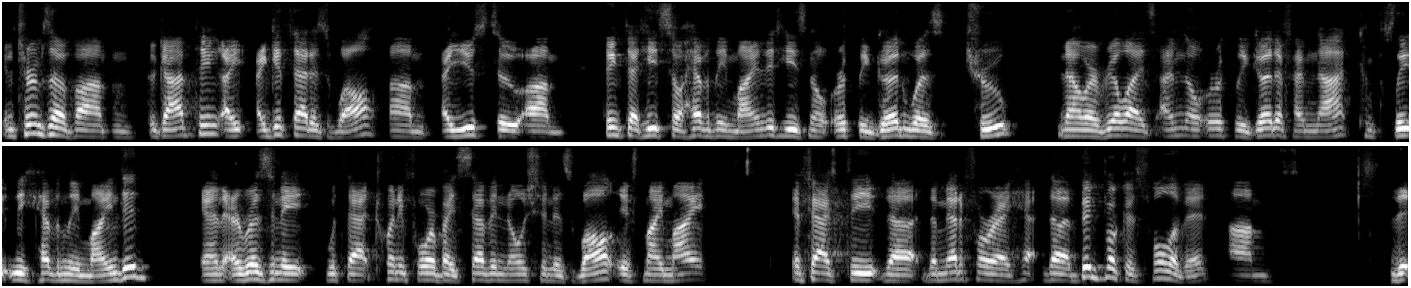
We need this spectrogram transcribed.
in terms of um, the God thing, I, I get that as well. Um, I used to um, think that he's so heavenly minded, he's no earthly good was true. Now I realize I'm no earthly good if I'm not completely heavenly minded. And I resonate with that 24 by 7 notion as well. If my mind, in fact, the the, the metaphor I have, the big book is full of it. Um, the,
